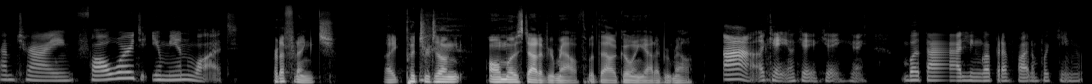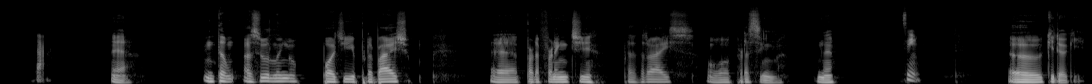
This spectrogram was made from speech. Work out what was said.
I'm trying. Forward, you mean what? Para frente. Like put your tongue almost out of your mouth without going out of your mouth. Ah, ok, ok, ok, ok. Botar a língua pra fora um pouquinho. Tá. Yeah. Então, a sua língua pode ir para baixo, eh, para frente, para trás ou para cima, né? Sim. Okie dokie.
